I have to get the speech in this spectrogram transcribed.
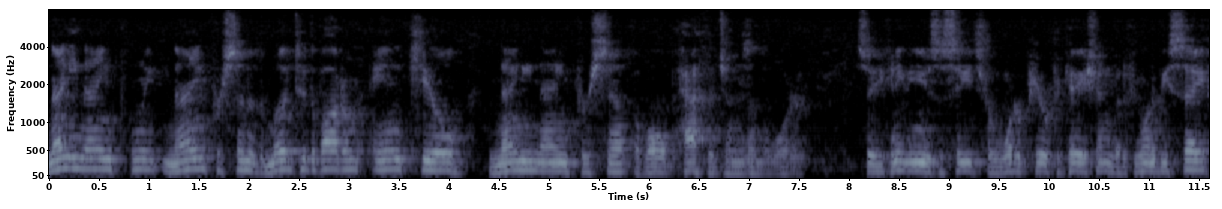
99.9% of the mud to the bottom and kill 99% of all pathogens in the water. So you can even use the seeds for water purification, but if you want to be safe,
